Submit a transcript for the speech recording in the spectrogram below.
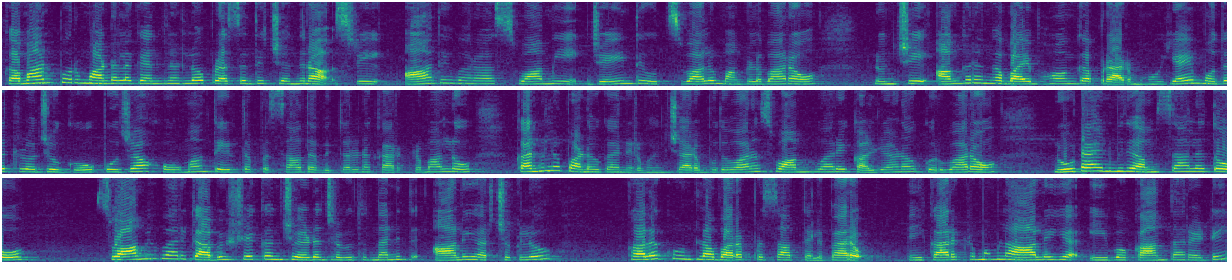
కమాన్పూర్ మండల కేంద్రంలో ప్రసిద్ధి చెందిన శ్రీ ఆదివర స్వామి జయంతి ఉత్సవాలు మంగళవారం నుంచి అంగరంగ వైభవంగా ప్రారంభమయ్యాయి. మొదటి రోజు గోపూజ హోమం తీర్థప్రసాద వితరణ కార్యక్రమాలను కన్నుల పండుగ నిర్వహించారు. బుధవారం స్వామివారి కళ్యాణం గురువారం నూట ఎనిమిది అంశాలతో స్వామివారికి అభిషేకం చేయడం జరుగుతుందని ఆలయ అర్చకులు కలకుంట్ల వరప్రసాద్ తెలిపారు. ఈ కార్యక్రమంలో ఆలయ ఈవో కాంతారెడ్డి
